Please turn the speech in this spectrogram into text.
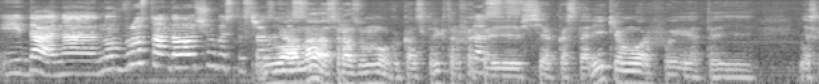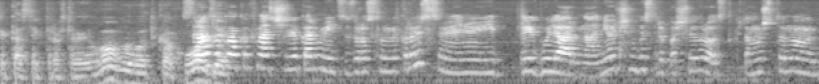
И да, она, ну, в рост она дала очень быстро, сразу. Не она, а сразу много констрикторов. Да, это и все Костарики морфы, это и несколько констрикторов твоего выводка, ходи. Сразу как их начали кормить взрослыми крысами, они и регулярно, они очень быстро пошли в рост, потому что, ну,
